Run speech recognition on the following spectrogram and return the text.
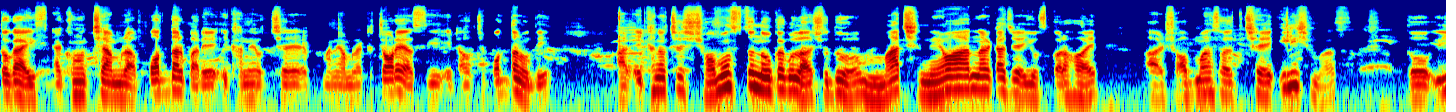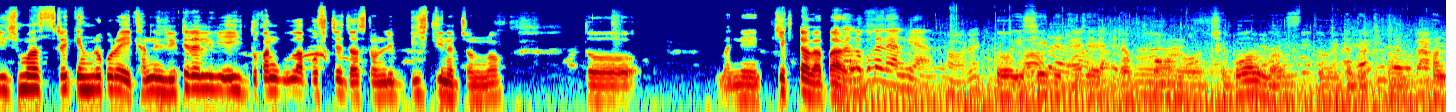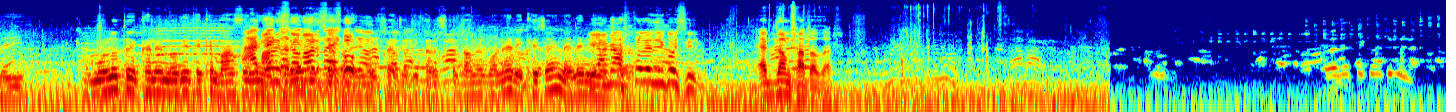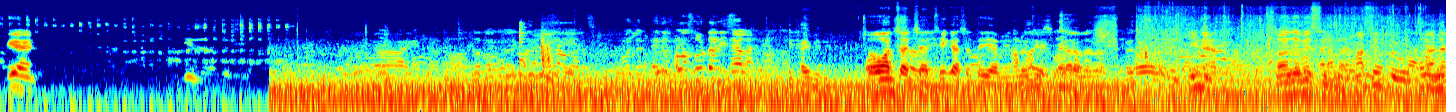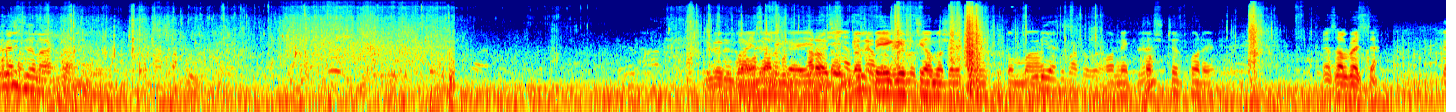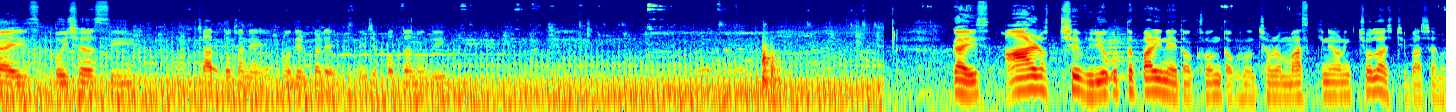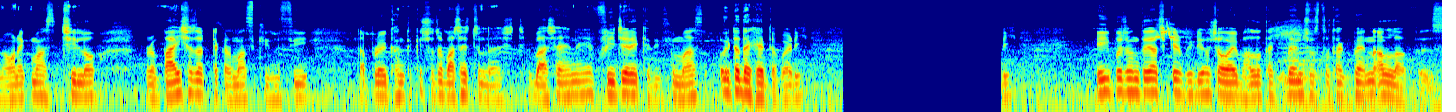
তো গাইস এখন হচ্ছে আমরা পদ্মার পারে এখানে হচ্ছে মানে আমরা একটা চরে আছি, এটা হচ্ছে পদ্মা নদী। আর এখানে হচ্ছে সমস্ত নৌকাগুলা শুধু মাছ নেওয়া আনার কাজে ইউজ করা হয় আর সব মাছ হচ্ছে ইলিশ মাছ। তো ইলিশ মাছকে কেন্দ্র করে এখানে লিটারালি এই দোকানগুলা বসছে জাস্ট অনলি বিশ দিনের জন্য। তো মানে কি একটা ব্যাপার। তো এসে দেখি যে একটা বড় হচ্ছে বল মাছ তো এটা দেখলাম ভালোই। মূলত এখানে নদী থেকে মাছ। নৌকায় যদি কারোর সাথে দামে বনে রেখে যায় নাহলে নিয়ে যায়। একদম সাত হাজার। ও আচ্ছা আচ্ছা ঠিক আছে তাই আমি Finally guys, আমরা অনেক কষ্টের পরে গাইস বসে আছি চার দোকানে নদীর পাড়ে এই যে পদ্মা নদী গাইস আর হচ্ছে ভিডিও করতে পারি নাই তখন। তখন হচ্ছে আমরা মাছ কিনে অনেক চলে আসছি বাসায়। মানে অনেক মাছ ছিল। আমরা বাইশ হাজার টাকার মাছ কিনছি। তারপরে এখান থেকে সোজা বাসায় চলে আসছি। বাসায় এনে ফ্রিজে রেখে দিছি মাছ ওইটা দেখাইতে পারি। এই পর্যন্ত আজকের ভিডিও সবাই ভালো থাকবেন, সুস্থ থাকবেন। আল্লাহ হাফেজ।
